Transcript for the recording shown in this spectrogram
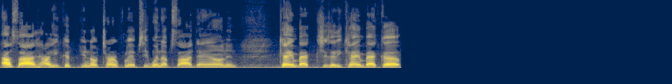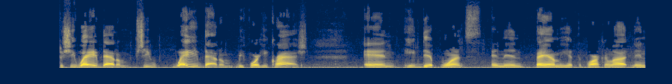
outside how he could, you know, turn flips. He went upside down and came back. She said he came back up. She waved at him. She waved at him before he crashed. And he dipped once and then bam, he hit the parking lot and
